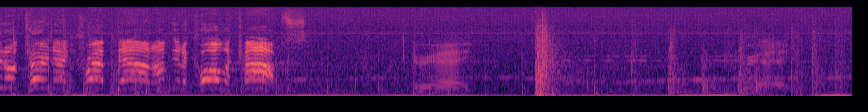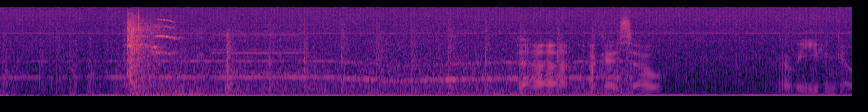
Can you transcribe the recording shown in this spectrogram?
You don't turn that crap down, I'm gonna call the cops! Great. Great. Uh, okay, so where are we even going?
